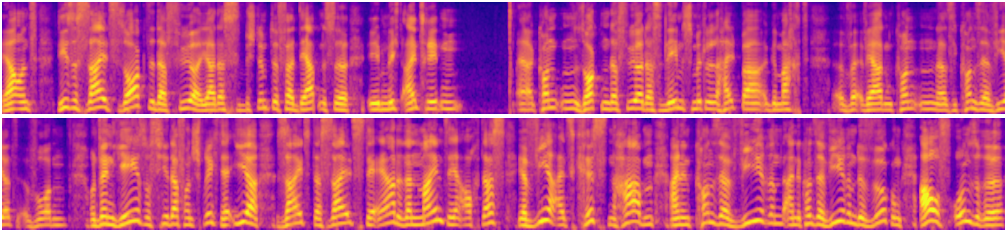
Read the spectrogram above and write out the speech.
Ja, und dieses Salz sorgte dafür, ja, dass bestimmte Verderbnisse eben nicht eintreten konnten, sorgten dafür, dass Lebensmittel haltbar gemacht äh, werden konnten, dass sie konserviert wurden. Und wenn Jesus hier davon spricht, ja, ihr seid das Salz der Erde, dann meint er auch das, ja, wir als Christen haben einen konservieren, eine konservierende Wirkung auf unsere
